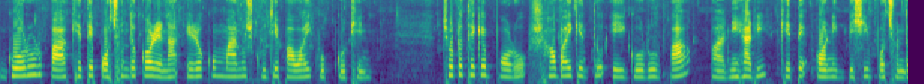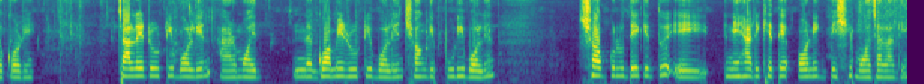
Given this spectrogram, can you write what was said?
গরুর পা খেতে পছন্দ করে না, এরকম মানুষ খুঁজে পাওয়াই খুব কঠিন। ছোট থেকে বড় সবাই কিন্তু এই গরুর পা বা নিহারি খেতে অনেক বেশি পছন্দ করে। চালের রুটি বলেন আর ময় গমের রুটি বলেন, সঙ্গে পুরি বলেন, সবগুলো দিয়ে কিন্তু এই নেহারি খেতে অনেক বেশি মজা লাগে।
